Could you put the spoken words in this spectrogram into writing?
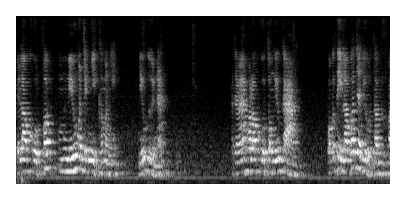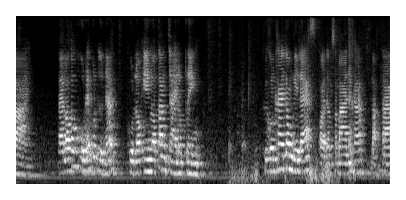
เวลาขูดปุ๊บนิ้วมันจะหงิกเข้ามานี้นิ้วอื่นนะเข้าใจไหมพอเราขูดตรงนิ้วกลาง ปกติเราก็จะอยู่ทำสบาย แต่เราต้องขูดให้คนอื่นนะขูดเราเองเราตั้งใจเราเกรงคือคนไข้ต้องรีแลกซ์ปล่อยตามสบายนะครับ หลับตา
